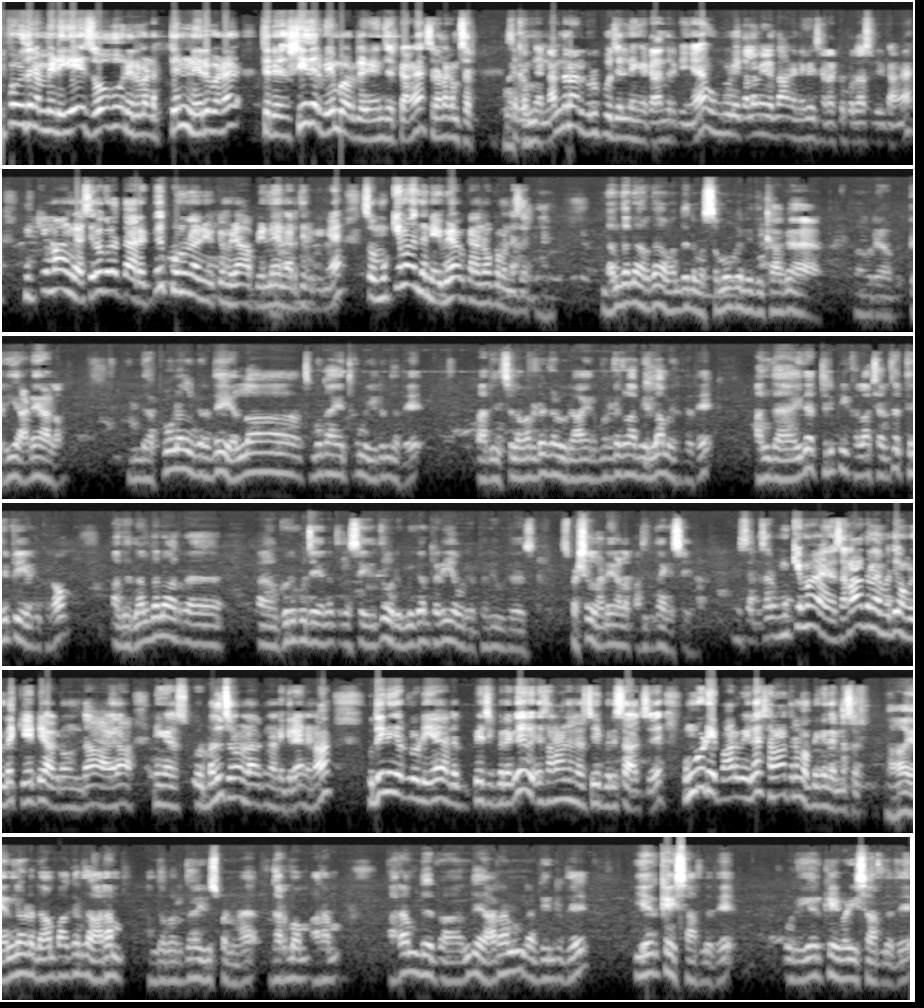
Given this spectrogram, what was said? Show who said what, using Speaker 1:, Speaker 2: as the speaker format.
Speaker 1: இப்பொழுது நம்மிடையே ஜோஹோ நிறுவனத்தின் நிறுவனர் திரு ஸ்ரீதர் வேம்பு அவர்கள் இணைஞ்சிருக்காங்க சார் வணக்கம் சார். இந்த நந்தனார் குரூப் பூஜையில் நீங்க கலந்துருக்கீங்க. உங்களுடைய தலைமையில தான் அந்த நிகழ்ச்சி நடக்க போதா சொல்லியிருக்காங்க. முக்கியமா இங்க சிவகுலத்தாருக்கு பூணூல் அணிவிக்கும் விழா அப்படின்னு நடத்திருக்கீங்க. சோ முக்கியமா இந்த விழாவுக்கான நோக்கம் என்ன சார்?
Speaker 2: நந்தனார் தான் வந்து நம்ம சமூக நீதிக்காக ஒரு பெரிய அடையாளம். இந்த பூனல்ங்கிறது எல்லா சமுதாயத்துக்கும் இருந்தது. அது சில வருடங்கள் ஒரு ஆயிரம் வருடங்களாக இல்லாமல் இருந்தது. அந்த இதை திருப்பி கலாச்சாரத்தை திருப்பி எடுக்கிறோம். அது நந்தனார் குரு பூஜை இனத்தில் செய்யறது ஒரு மிகப்பெரிய ஒரு பெரிய ஒரு ஸ்பெஷல் அடையாளம் அதுக்கு தான் இங்கே செய்யறோம்
Speaker 1: சார் சார். முக்கியமா சனாதனை பத்தி உங்கள்ட்ட கேட்டே ஆகணும் தான். ஏன்னா நீங்க ஒரு பதில் சொன்னா நல்லா இருக்கும்னு நினைக்கிறேன். என்னன்னா உதயநிதி அவர்களுடைய அந்த பேச்சுக்கு பிறகு சனாதன அரசியை பெருசாச்சு. உங்களுடைய பார்வையில சனாதனம் அப்படிங்கிறது என்ன சார்?
Speaker 2: நான் என்னோட நான் பார்க்கறது அறம். அந்த வேர்டு தான் யூஸ் பண்ணுவேன். தர்மம் அறம். அறம் வந்து அறம் அப்படின்றது இயற்கை சார்ந்தது. ஒரு இயற்கை வழி சார்ந்தது.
